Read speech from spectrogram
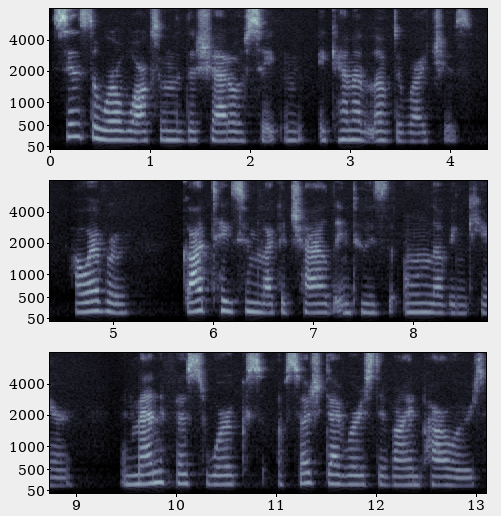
Since the world walks under the shadow of Satan, it cannot love the righteous. However, God takes him like a child into his own loving care, and manifests works of such diverse divine powers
